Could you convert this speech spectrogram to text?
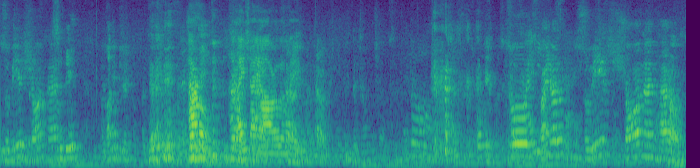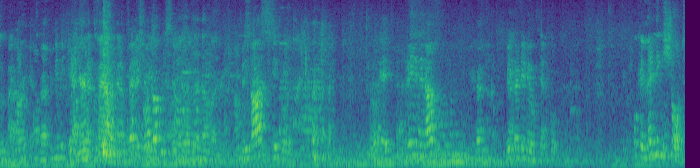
Subir, Sean, and Harold, H A R O L D. so it's final, Subir, Sean and Harold. You're in a cloud, I'm gonna Very punish good. you. Biswas? Okay, three is enough? We continue. Yeah, cool. Okay, landing short.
